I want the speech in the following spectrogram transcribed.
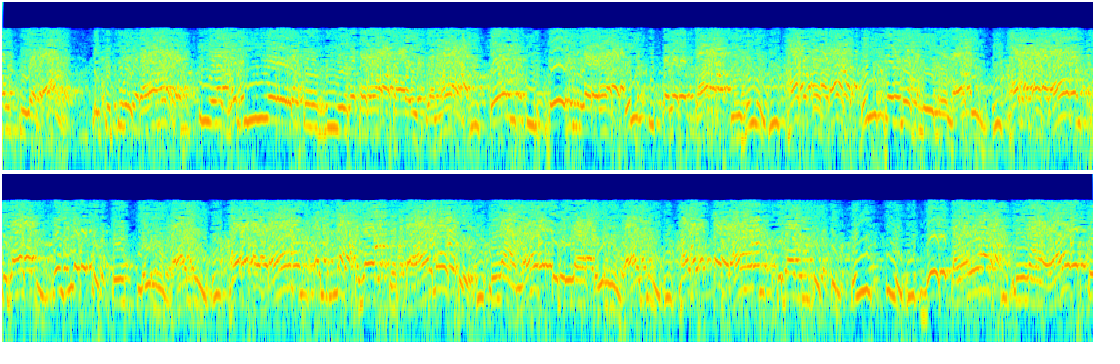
پنکھی ادا ہے کسی نے کہا ہے کہ یہ غزلی کرا پائے جمع کون سی پیڑ لگا دل کی طرف بات نہیں، ہر آزاد دل کو موہ لینے والی، ہر آزاد خدا کی جہت سے سوچ لینے والی، ہر آزاد اللہ خدا کے تعالیٰ سے انعامات کو دلا دینے والی، ہر آزاد خدا ان کی، بے تعالیٰ پایا عنایات کو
